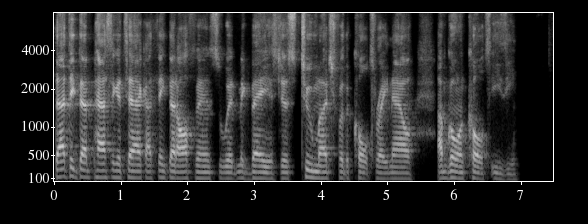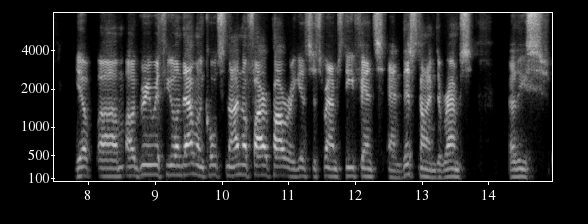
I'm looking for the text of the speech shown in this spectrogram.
that, I think that passing attack, I think that offense with McVay is just too much for the Colts right now. I'm going Colts easy. Yep, um, I agree with you on that one. Colts not enough firepower against this Rams defense, and this time the Rams, at least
